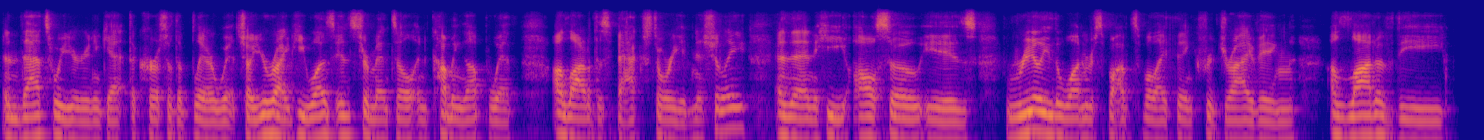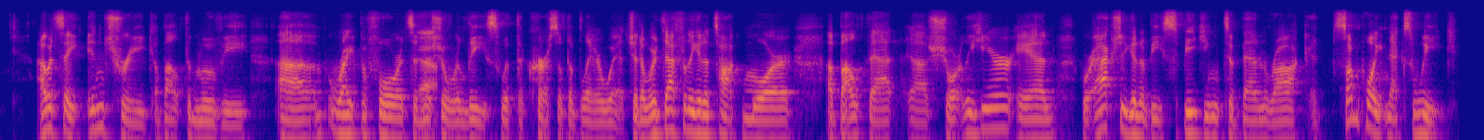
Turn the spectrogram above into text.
and that's where you're going to get the Curse of the Blair Witch. So you're right; he was instrumental in coming up with a lot of this backstory initially, and then he also is really the one responsible, I think, for driving a lot of the I would say intrigue about the movie um, right before its initial yeah. release with the Curse of the Blair Witch, and we're definitely going to talk more about that uh, shortly here. And we're actually going to be speaking to Ben Rock at some point next week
